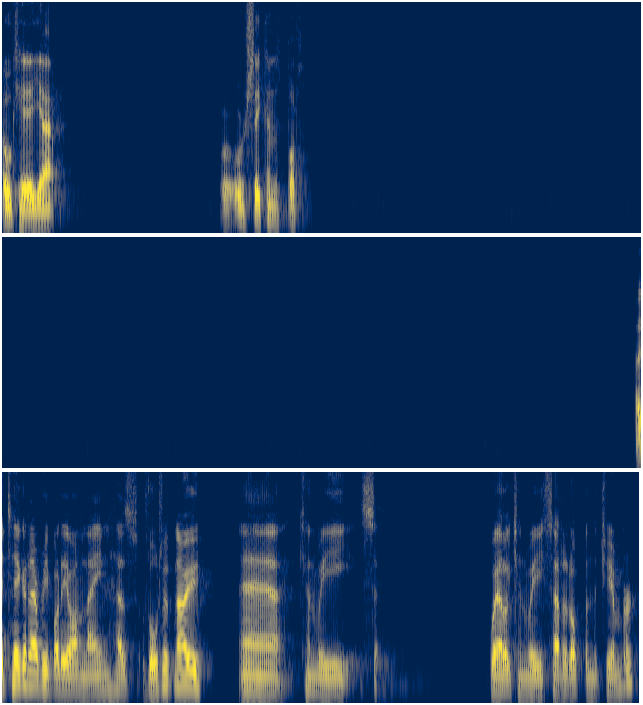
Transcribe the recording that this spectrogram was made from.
Okay, yeah. We're, we're but I take it everybody online has voted now. Uh, can we, well, can we set it up in the chamber?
